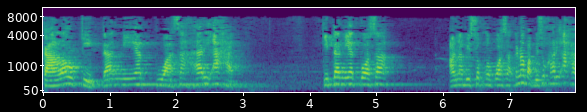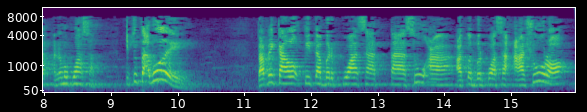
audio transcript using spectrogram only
Kalau kita niat puasa hari Ahad, kita niat puasa, anak besok mau puasa. Kenapa? Besok hari Ahad, anak mau puasa. Itu tak boleh. Tapi kalau kita berpuasa Tasu'a atau berpuasa Ashura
